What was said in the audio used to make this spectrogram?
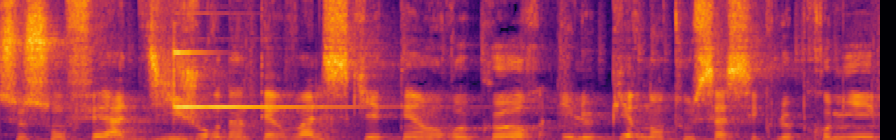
se sont faits à 10 jours d'intervalle, ce qui était un record. Et le pire dans tout ça, c'est que le premier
